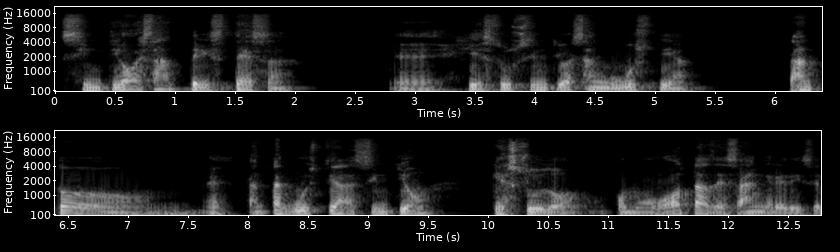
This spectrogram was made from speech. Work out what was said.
sintió esa tristeza, eh, Jesús sintió esa angustia, tanto, eh, tanta angustia sintió que sudó como gotas de sangre, dice,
